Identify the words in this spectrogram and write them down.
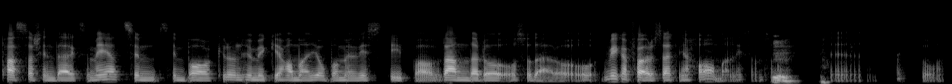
passar sin verksamhet, sin, sin bakgrund, hur mycket har man jobbat med en viss typ av standard och, och sådär och, och vilka förutsättningar har man liksom. Så, Mm. så.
